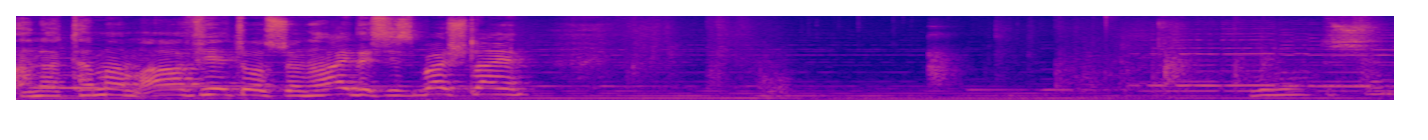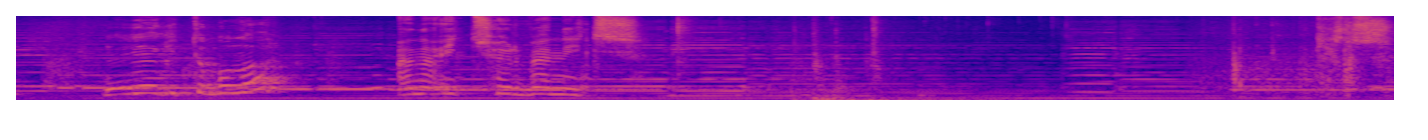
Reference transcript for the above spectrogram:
Ana tamam afiyet olsun. Haydi siz başlayın. Nereye gitti bunlar? Ana iç çorbanı iç. Geç.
